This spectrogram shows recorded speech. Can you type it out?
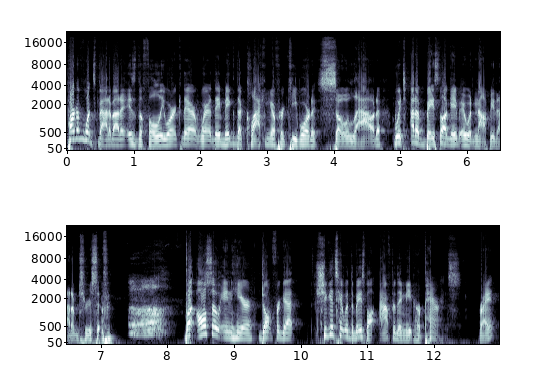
Part of what's bad about it is the Foley work there, where they make the clacking of her keyboard so loud, which at a baseball game, it would not be that obtrusive. But also in here, don't forget, she gets hit with the baseball after they meet her parents, right?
